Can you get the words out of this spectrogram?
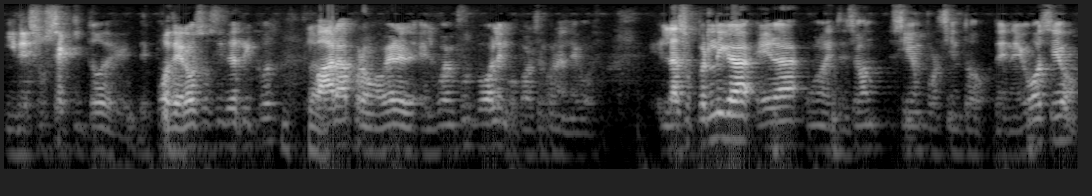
y de su séquito de, de poderosos y de ricos Claro. para promover el, el buen fútbol en comparación con el negocio. La Superliga era una intención 100% de negocio.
